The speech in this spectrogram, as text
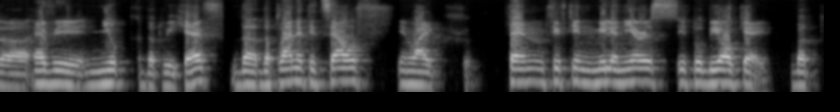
uh, every nuke that we have the the planet itself in like 10 15 million years it will be okay but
